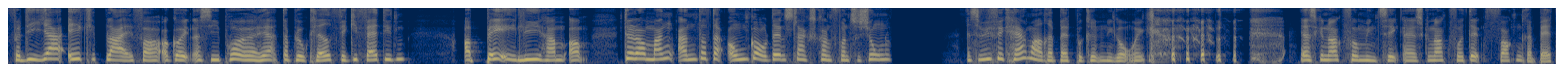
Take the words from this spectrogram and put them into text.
Fordi jeg er ikke bleg for at gå ind og sige, prøv at høre her, der blev klaget, fik I fat i den? og bed lige ham om. Det er der jo mange andre, der undgår den slags konfrontationer. Altså, vi fik her meget rabat på grillen i går, ikke? jeg skal nok få mine ting, og jeg skal nok få den fucking rabat,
